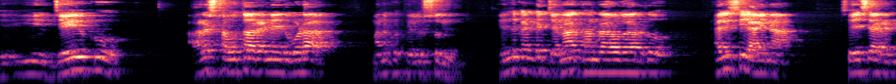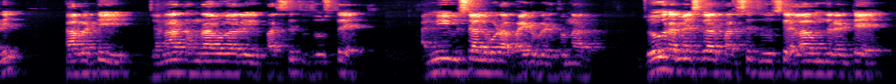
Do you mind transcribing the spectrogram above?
ఈ- ఈ జైలుకు అరెస్ట్ అవుతారనేది కూడా మనకు తెలుస్తుంది. ఎందుకంటే జనార్దన్ రావు గారితో కలిసి ఆయన చేశారండి. కాబట్టి జనార్దన్ రావు గారి పరిస్థితి చూస్తే అన్ని విషయాలు కూడా బయట పెడుతున్నారు. జోగి రమేష్ గారి పరిస్థితి చూస్తే ఎలా ఉందంటే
